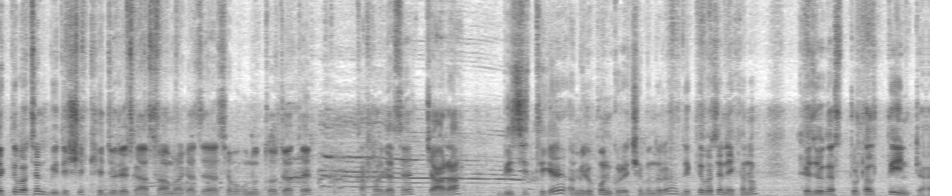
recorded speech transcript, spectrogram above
দেখতে পাচ্ছেন, বিদেশি খেজুরের গাছও আমার কাছে আছে এবং উন্নত জাতের কাঁঠাল গাছের চারা বিচির থেকে আমি রোপণ করেছি, বন্ধুরা। দেখতে পাচ্ছেন, এখানেও খেজুর গাছ টোটাল তিনটা।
